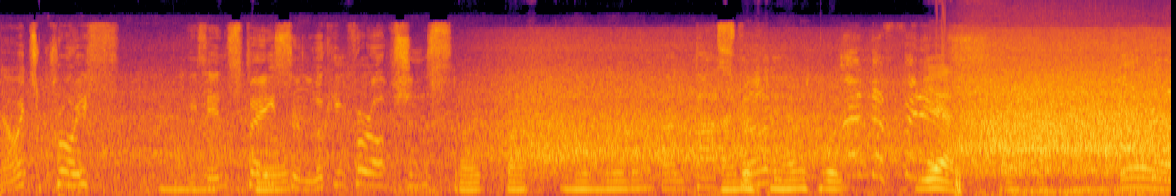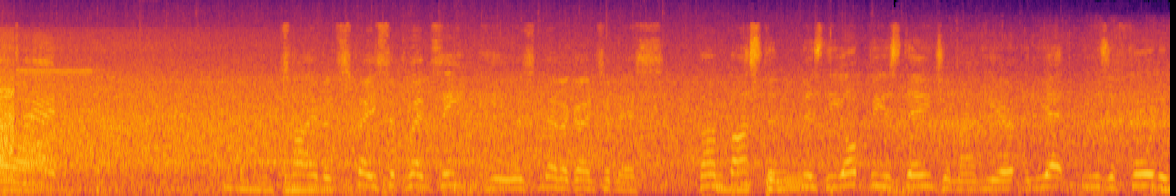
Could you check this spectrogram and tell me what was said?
Now it's Cruyff. He's in space and looking for options. And Basten. And finish! यस Head. Time and space aplenty, he was never going to miss. Van Basten is the obvious danger man here, and yet he was afforded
